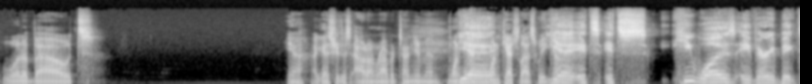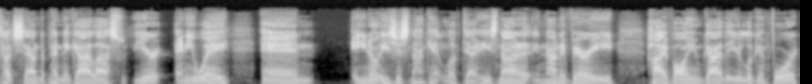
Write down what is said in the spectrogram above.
What about? Yeah, I guess you're just out on Robert Tonyan, man. One Yeah. catch, one catch last week. huh? Yeah, it's it's he was a very big touchdown dependent guy last year anyway, and you know he's just not getting looked at. He's not a, not a very high volume guy that you're looking for.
